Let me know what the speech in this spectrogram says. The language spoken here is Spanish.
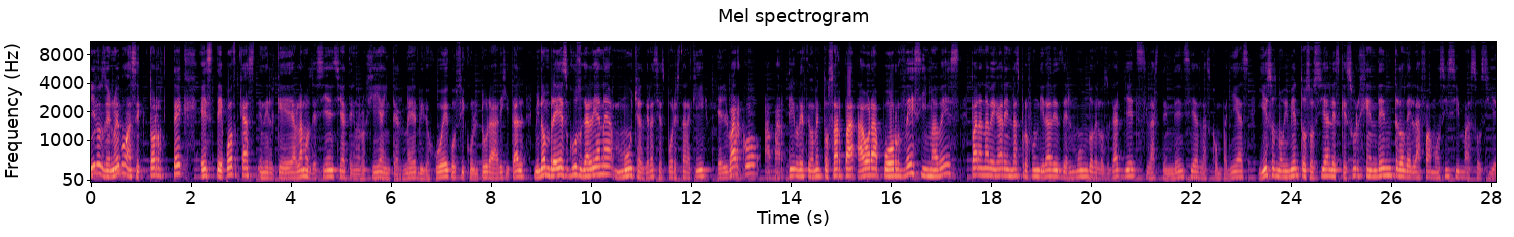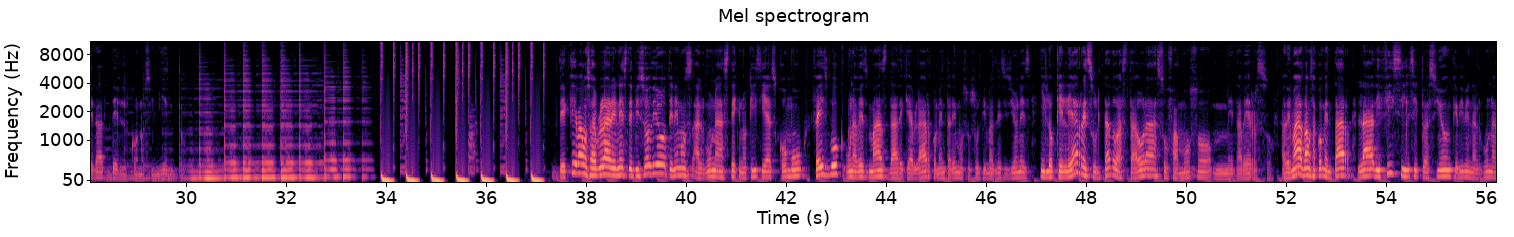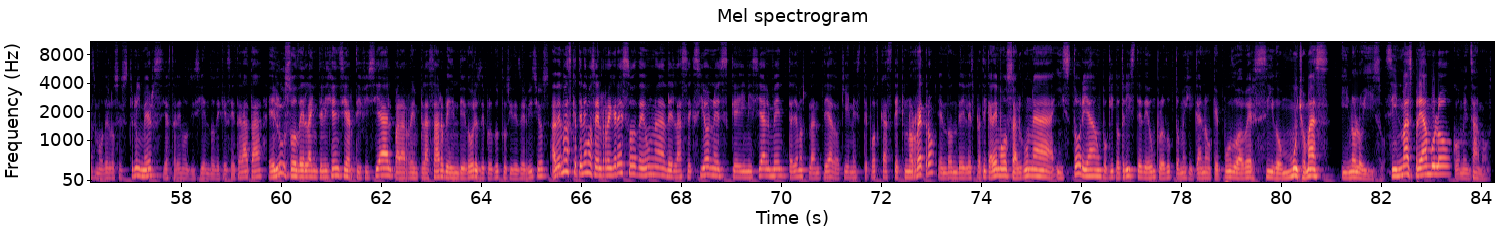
Bienvenidos de nuevo a Sector Tech, este podcast en el que hablamos de ciencia, tecnología, internet, videojuegos y cultura digital. Mi nombre es Gus Galeana, muchas gracias por estar aquí. El barco a partir de este momento zarpa ahora por décima vez para navegar en las profundidades del mundo de los gadgets, las tendencias, las compañías y esos movimientos sociales que surgen dentro de la famosísima sociedad del conocimiento. ¿De qué vamos a hablar en este episodio? Tenemos algunas tech noticias como Facebook una vez más da de qué hablar, comentaremos sus últimas decisiones y lo que le ha resultado hasta ahora su famoso metaverso. Además vamos a comentar la difícil situación que viven algunos modelos streamers, ya estaremos diciendo de qué se trata, el uso de la inteligencia artificial para reemplazar vendedores de productos y de servicios, además que tenemos el regreso de un una de las secciones que inicialmente hayamos planteado aquí en este podcast Tecno Retro, en donde les platicaremos alguna historia un poquito triste de un producto mexicano que pudo haber sido mucho más y no lo hizo. Sin más preámbulo, comenzamos.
